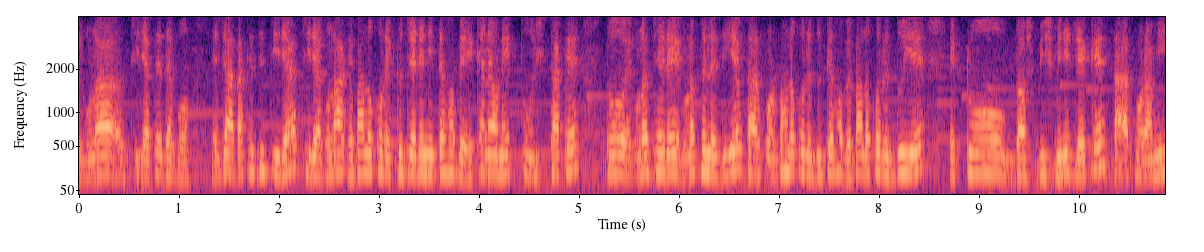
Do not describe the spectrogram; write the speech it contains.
এগুলা চিরাতে দেব। এই যে আধা কেজি চিরা চিরাগুলো আগে ভালো করে একটু জেনে নিতে হবে। এখানে অনেক তুষ থাকে। তো এগুলো ঝেড়ে এগুলো ফেলে দিয়ে তারপর ভালো করে ধুতে হবে। ভালো করে ধুয়ে একটু দশ বিশ মিনিট রেখে তারপর আমি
